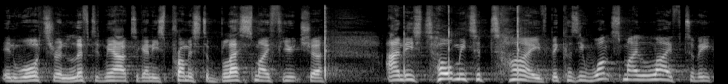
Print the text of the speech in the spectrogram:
in water and lifted me out again. He's promised to bless my future. And he's told me to tithe because he wants my life to be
